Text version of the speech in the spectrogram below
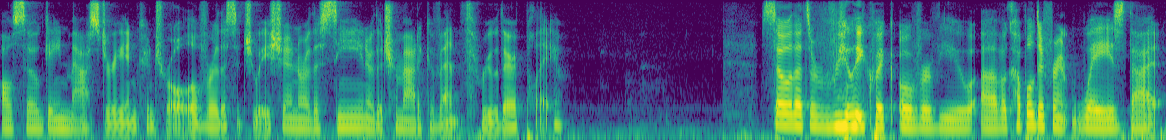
also gain mastery and control over the situation or the scene or the traumatic event through their play. So that's a really quick overview of a couple different ways that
